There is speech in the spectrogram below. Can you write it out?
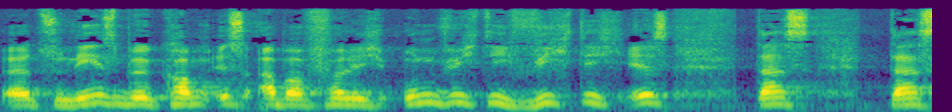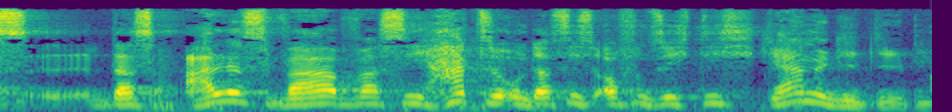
äh, zu lesen bekommen, ist aber völlig unwichtig. Wichtig ist, dass das alles war, was sie hatte und dass sie es offensichtlich gerne gegeben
